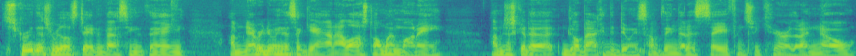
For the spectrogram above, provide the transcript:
"Screw this real estate investing thing. I'm never doing this again. I lost all my money." I'm just gonna go back into doing something that is safe and secure that I know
